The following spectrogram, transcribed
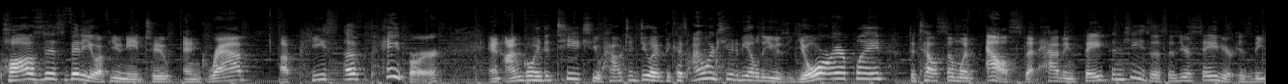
pause this video if you need to and grab a piece of paper and I'm going to teach you how to do it because I want you to be able to use your airplane to tell someone else that having faith in Jesus as your Savior is the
